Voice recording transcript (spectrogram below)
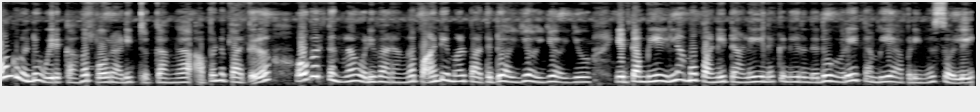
அவங்க வந்து உயிருக்காக போராடிட்டு இருக்காங்க அப்படின்னு பார்த்து ஒவ்வொருத்தங்களாம் ஓடி வராங்க. பாண்டியம்மாள் பார்த்துட்டு ஐயோ ஐயோ ஐயோ என் தம்பியை இல்லாமல் பண்ணிட்டாலே எனக்கு இருந்தது ஒரே தம்பியை அப்படின்னு சொல்லி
